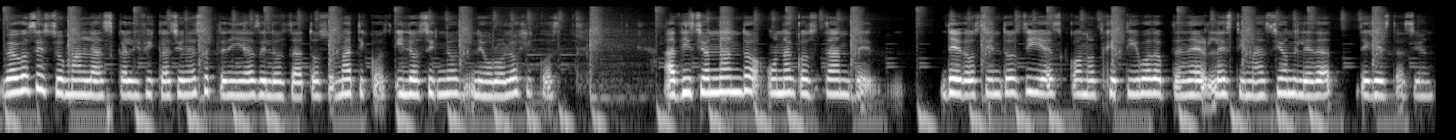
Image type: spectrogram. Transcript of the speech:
Luego se suman las calificaciones obtenidas de los datos somáticos y los signos neurológicos adicionando una constante de 200 días con objetivo de obtener la estimación de la edad de gestación.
